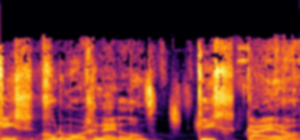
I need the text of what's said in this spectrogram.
Kies Goedemorgen Nederland. Kies KRO.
